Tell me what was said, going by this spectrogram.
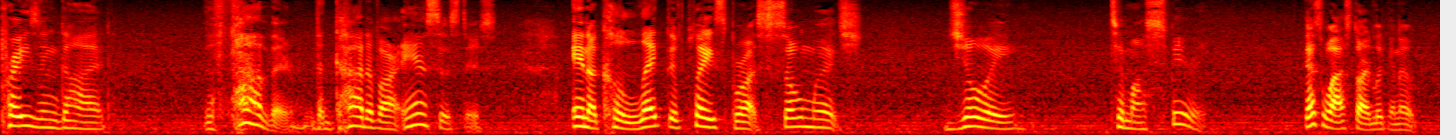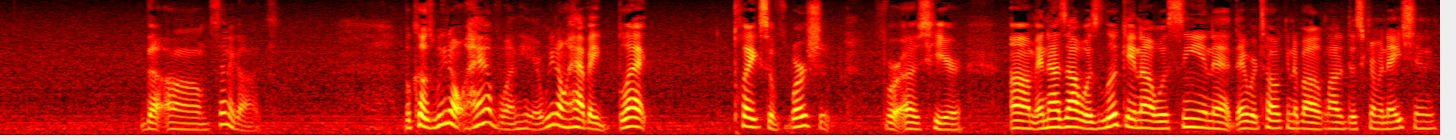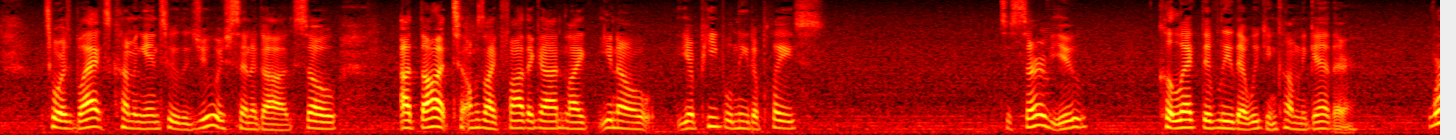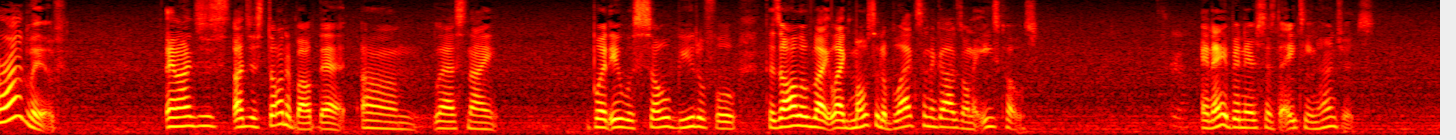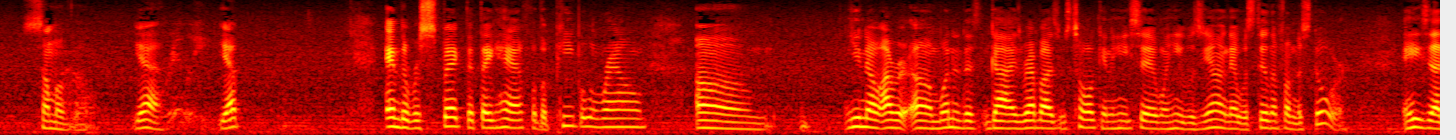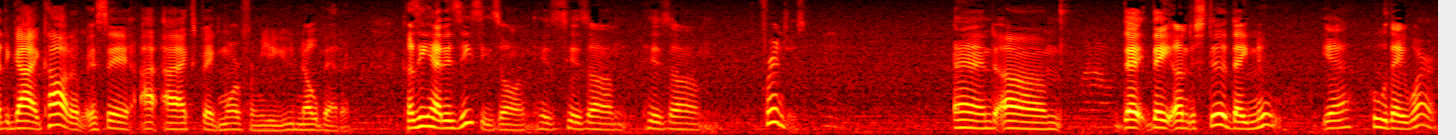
praising God the Father, the God of our ancestors in a collective place brought so much joy to my spirit. That's why I started looking up the um synagogues because we don't have one here. We don't have a black place of worship for us here. Um, and as I was looking, I was seeing that they were talking about a lot of discrimination towards blacks coming into the Jewish synagogue. So I thought, I was like, Father God, like, you know, your people need a place to serve you collectively that we can come together where I live. And I just I just thought about that um last night but it was so beautiful because all of like like most of the black synagogues on the east coast. True. and they had been there since the 1800s some of them. Yeah. Really? yep. And the respect that they have for the people around um you know i um one of the guys rabbis was talking and he said when he was young they was stealing from the store. And he said the guy caught him and said i, I expect more from you. You know better because he had his tzitzits on his his um his um fringes and um Wow. they they understood they knew yeah who they were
